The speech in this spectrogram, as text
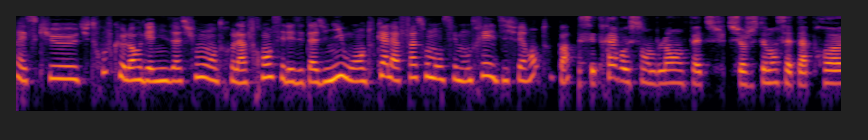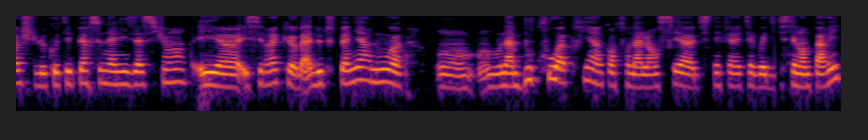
Est-ce que tu trouves que l'organisation entre la France et les États-Unis, ou en tout cas la façon dont c'est montré, est différente ou pas? C'est très ressemblant en fait sur justement cette approche, le côté personnalisation, et, euh, et c'est vrai que bah, de toute manière, nous, euh, on, on, a beaucoup appris hein, quand on a lancé euh, Disney Fairy Tale Wedding Disneyland Paris.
